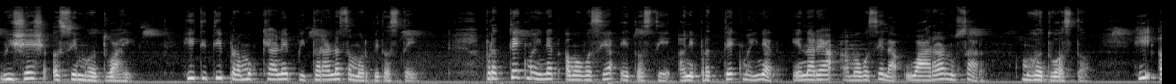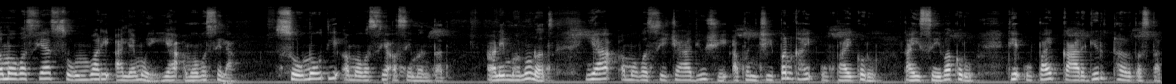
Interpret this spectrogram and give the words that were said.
विशेष असे महत्त्व आहे. ही तिथी प्रामुख्याने पितरांना समर्पित असते. प्रत्येक महिन्यात अमावस्या येत असते आणि प्रत्येक महिन्यात येणाऱ्या अमावस्येला वारानुसार महत्त्व असतं. ही अमावस्या सोमवारी आल्यामुळे या अमावस्येला सोमवती अमावस्या असे म्हणतात. आणि म्हणूनच या अमावस्येच्या दिवशी आपण जे पण काही उपाय करू काही सेवा करू ते उपाय कारगीर ठरत असतात.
